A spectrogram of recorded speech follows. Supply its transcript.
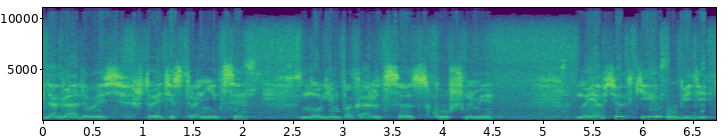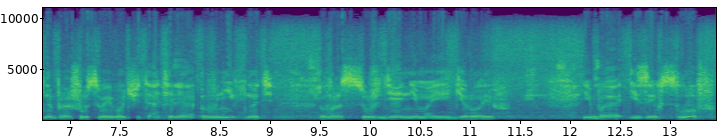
Догадываюсь, что эти страницы многим покажутся скучными. Но я все таки убедительно прошу своего читателя вникнуть в рассуждения моих героев, ибо из их слов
